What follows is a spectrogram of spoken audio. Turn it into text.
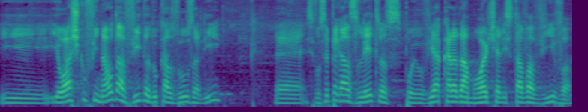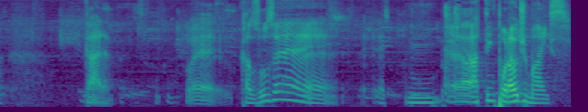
E, e eu acho que o final da vida do Cazuza ali, é, se você pegar as letras, pô, eu vi a cara da morte, ela estava viva. Cara, é, Cazuza é, é, é atemporal demais.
